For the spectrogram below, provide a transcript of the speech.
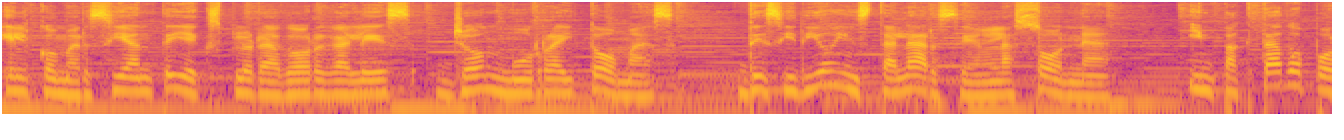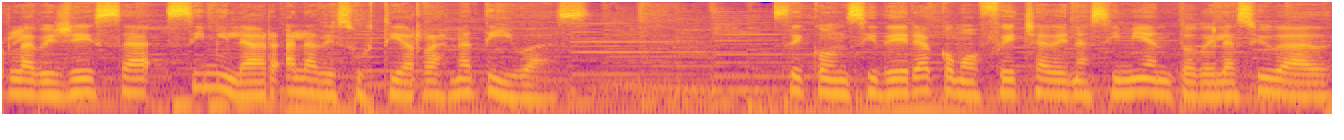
El comerciante y explorador galés John Murray Thomas decidió instalarse en la zona, impactado por la belleza similar a la de sus tierras nativas. Se considera como fecha de nacimiento de la ciudad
